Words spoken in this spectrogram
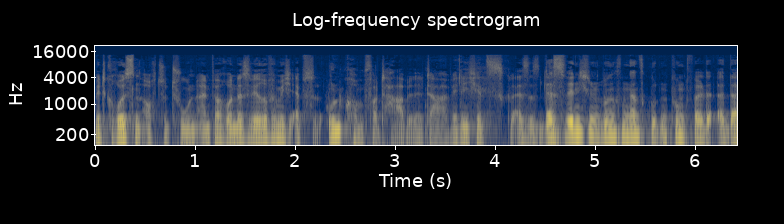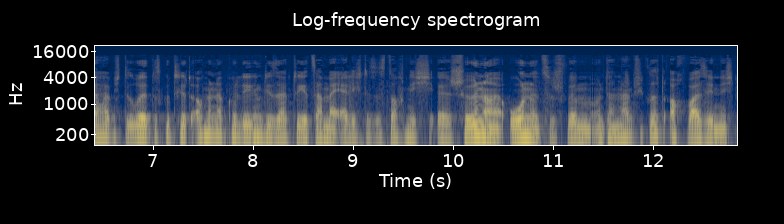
mit Größen auch zu tun. Einfach, und das wäre für mich absolut unkomfortabel da. Wenn ich jetzt, also das, das finde ich übrigens einen ganz guten Punkt, weil da, da habe ich darüber diskutiert, auch mit einer Kollegin, die sagte, jetzt sag mal ehrlich, das ist doch nicht äh, schöner, ohne zu schwimmen. Und dann habe ich gesagt, ach, weiß ich nicht.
